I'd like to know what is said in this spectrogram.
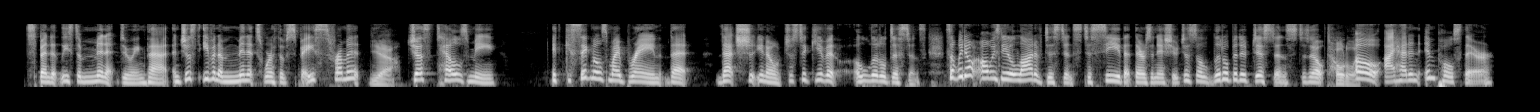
spend at least a minute doing that. And just even a minute's worth of space from it Yeah. just tells me, it signals my brain that that should, you know, just to give it a little distance. So we don't always need a lot of distance to see that there's an issue, just a little bit of distance to go, Totally. oh, I had an impulse there.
